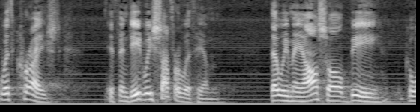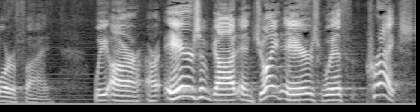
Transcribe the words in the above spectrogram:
with Christ, if indeed we suffer with him, that we may also be glorified. We are, are heirs of God and joint heirs with Christ.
